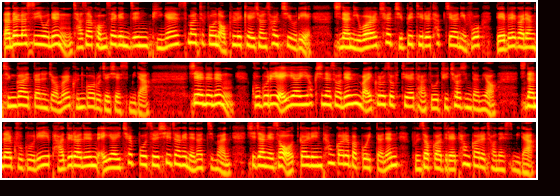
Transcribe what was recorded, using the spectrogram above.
나델라 CEO는 자사 검색 엔진 빙의 스마트폰 어플리케이션 설치율이 지난 2월 챗GPT를 탑재한 이후 4배가량 증가했다는 점을 근거로 제시했습니다. CNN은 구글이 AI 혁신에서는 마이크로소프트에 다소 뒤처진다며 지난달 구글이 바드라는 AI 챗봇을 시장에 내놨지만 시장에서 엇갈린 평가를 받고 있다는 분석가들의 평가를 전했습니다.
